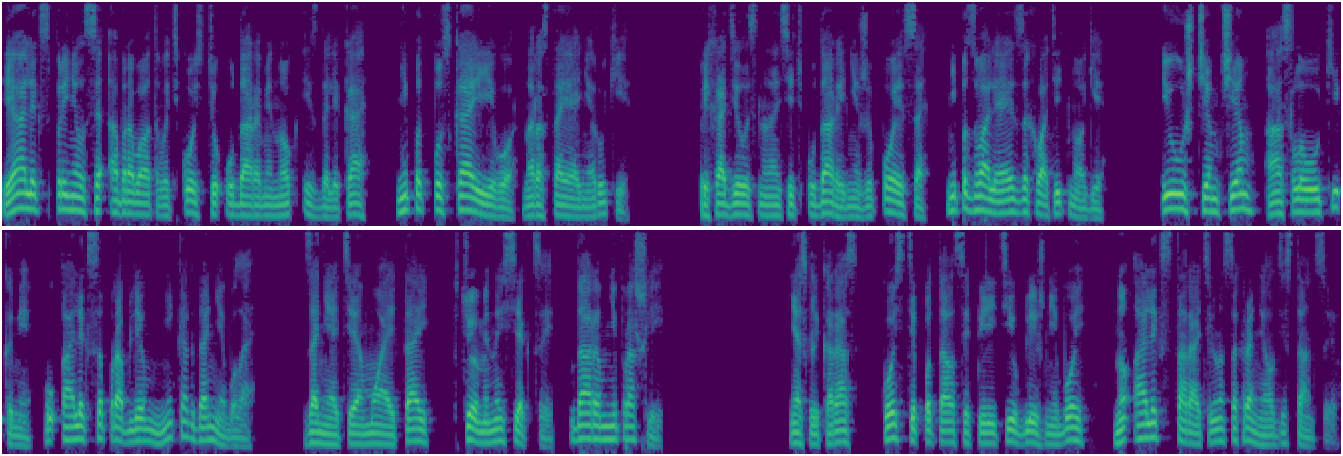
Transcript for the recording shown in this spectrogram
И Алекс принялся обрабатывать Костю ударами ног издалека не подпуская его на расстояние руки. Приходилось наносить удары ниже пояса, не позволяя захватить ноги. И уж чем-чем, а слоу-киками у Алекса проблем никогда не было. Занятия муай-тай в теменной секции даром не прошли. Несколько раз Костя пытался перейти в ближний бой, но Алекс старательно сохранял дистанцию.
